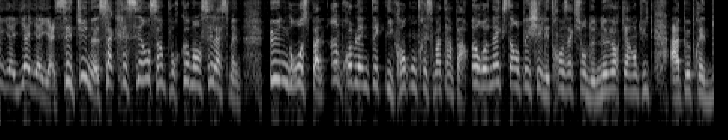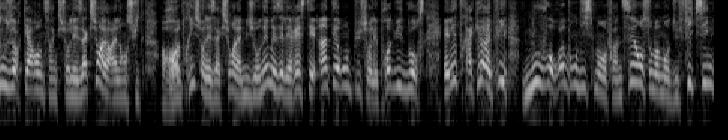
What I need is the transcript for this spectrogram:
Aïe, aïe, aïe, aïe, aïe. C'est une sacrée séance hein, pour commencer la semaine. Une grosse panne, un problème technique rencontré ce matin par Euronext a empêché les transactions de 9h48 à à peu près 12h45 sur les actions. Alors elle a ensuite repris sur les actions à la mi-journée, mais elle est restée interrompue sur les produits de bourse et les trackers. Et puis, nouveau rebondissement en fin de séance au moment du fixing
